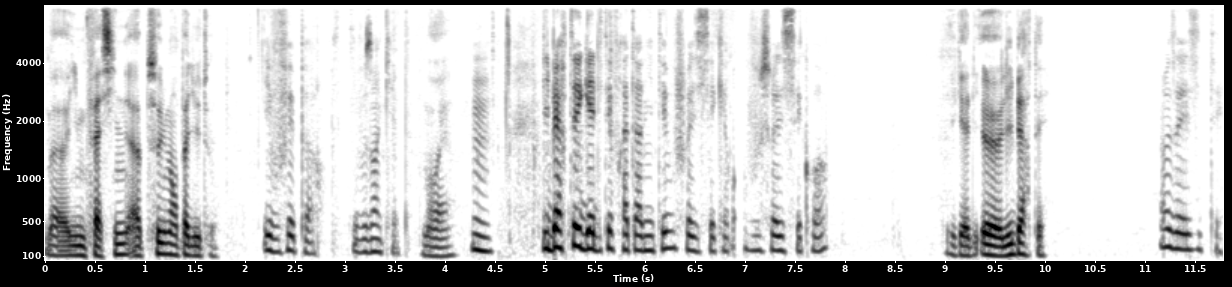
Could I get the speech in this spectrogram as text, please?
Bah, il me fascine absolument pas du tout. Il vous fait peur. Il vous inquiète. Ouais. Liberté, égalité, fraternité, vous choisissez, vous choisissez quoi Égali- euh, liberté. Ah, Vous avez hésité.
